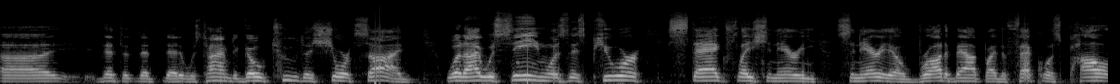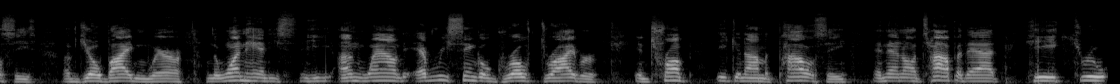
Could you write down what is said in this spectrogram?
uh, that, the, that that it was time to go to the short side, what I was seeing was this pure stagflationary scenario brought about by the feckless policies of Joe Biden, where on the one hand he, he unwound every single growth driver in Trump economic policy, and then on top of that, he threw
